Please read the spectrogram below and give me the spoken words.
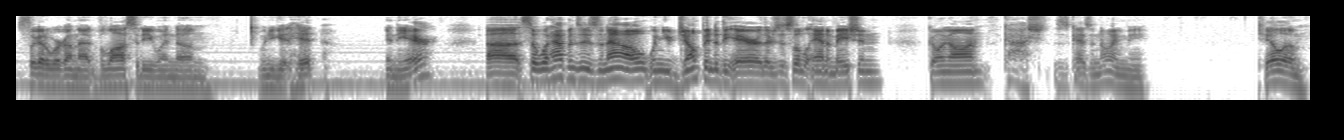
Still got to work on that velocity when um when you get hit in the air. Uh, so what happens is now when you jump into the air, there's this little animation going on. Gosh, this guy's annoying me. Kill him.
